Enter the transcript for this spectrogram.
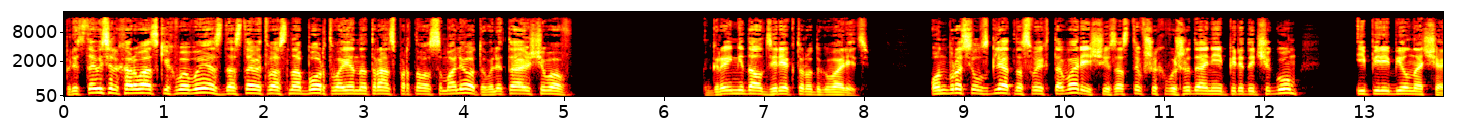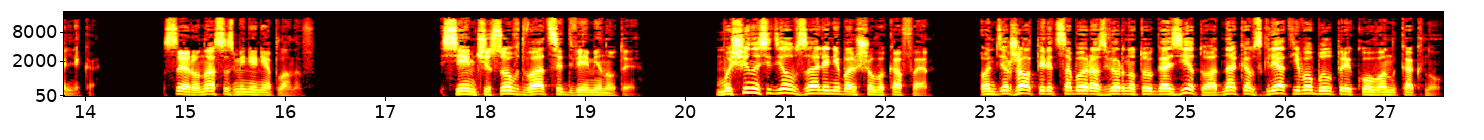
Представитель хорватских ВВС доставит вас на борт военно-транспортного самолета, вылетающего в...» Грей не дал директору договорить. Он бросил взгляд на своих товарищей, застывших в ожидании перед очагом, и перебил начальника. «Сэр, у нас изменение планов». Семь часов двадцать две минуты. Мужчина сидел в зале небольшого кафе. Он держал перед собой развернутую газету, однако взгляд его был прикован к окну.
